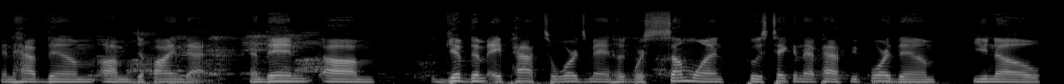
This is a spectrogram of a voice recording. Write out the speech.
and have them um, define that, and then. Um, give them a path towards manhood where someone who has taken that path before them, you know,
